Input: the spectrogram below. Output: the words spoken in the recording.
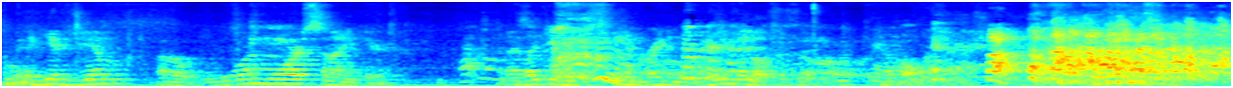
I'm going to give Jim oh, one more sign here. And I'd like you to stand right in the very middle.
